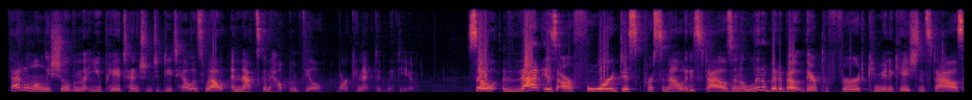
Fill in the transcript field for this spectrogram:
That'll only show them that you pay attention to detail as well, and that's going to help them feel more connected with you. So, that is our four DISC personality styles and a little bit about their preferred communication styles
